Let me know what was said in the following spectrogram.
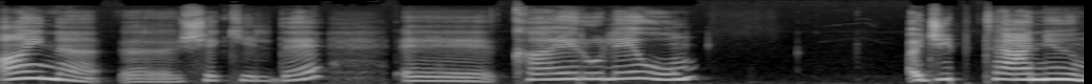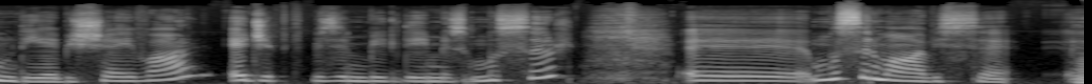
Aynı e, şekilde e, Caeruleum Egyptanium diye bir şey var. Egypt bizim bildiğimiz Mısır. Ee, Mısır mavisi e,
